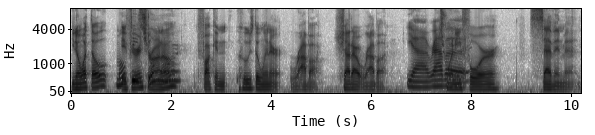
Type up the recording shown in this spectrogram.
You know what though? if you're in Toronto, fucking who's the winner? Rabba. Shout out Rabba. Yeah, Rabba. Twenty four seven man.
